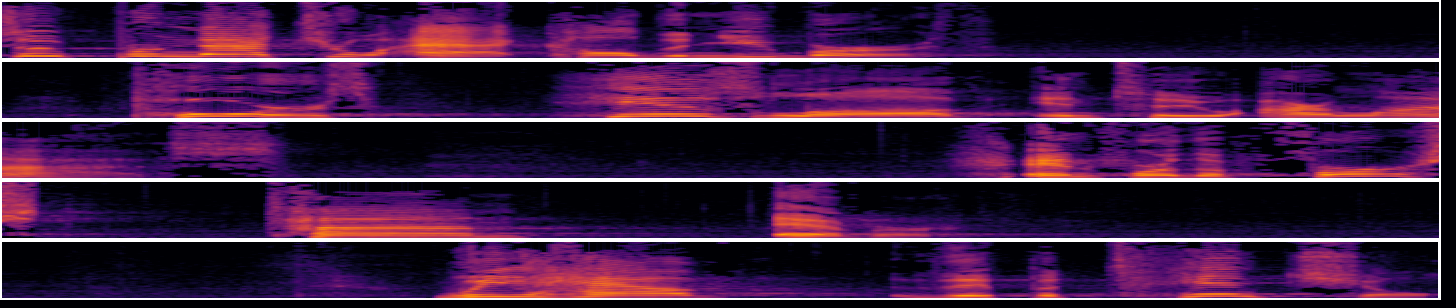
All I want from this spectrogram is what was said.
supernatural act called the new birth, pours His love into our lives. And for the first time ever, we have the potential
